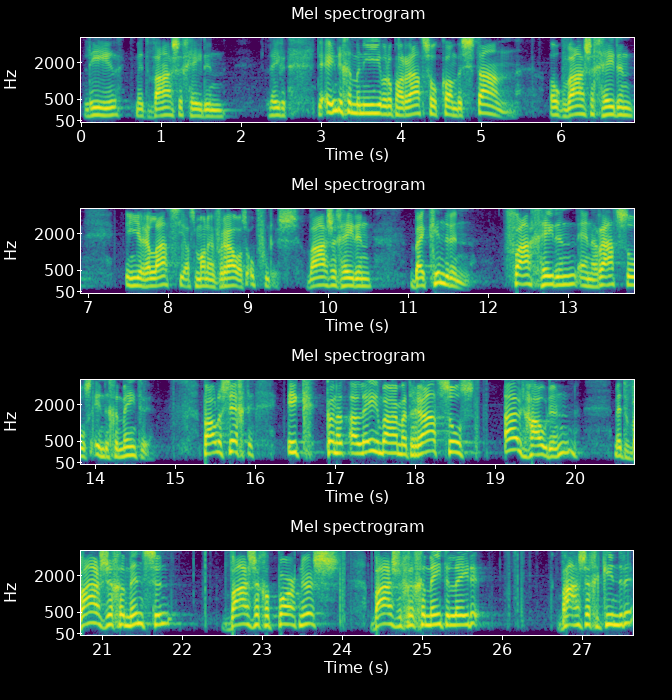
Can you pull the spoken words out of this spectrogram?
Leer met wazigheden leven. De enige manier waarop een raadsel kan bestaan, ook wazigheden in je relatie als man en vrouw, als opvoeders. Wazigheden bij kinderen, vaagheden en raadsels in de gemeente. Paulus zegt, ik kan het alleen maar met raadsels uithouden met wazige mensen, wazige partners, wazige gemeenteleden, wazige kinderen.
